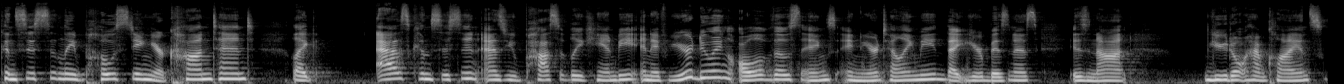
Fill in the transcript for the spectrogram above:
consistently posting your content, like as consistent as you possibly can be. And if you're doing all of those things and you're telling me that your business is not, you don't have clients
